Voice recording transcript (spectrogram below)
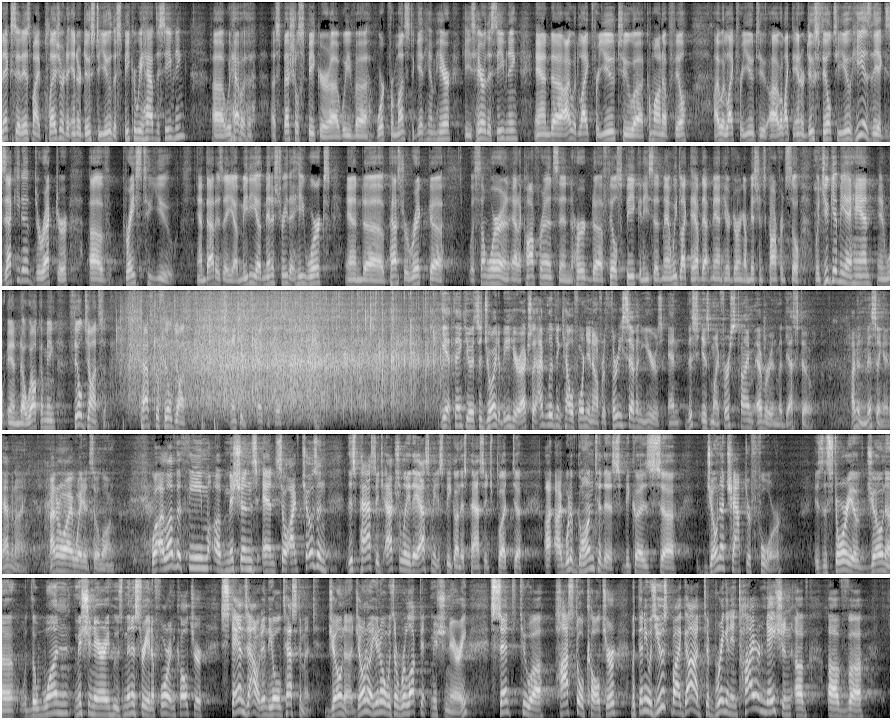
Next, it is my pleasure to introduce to you the speaker we have this evening. Uh, we have a, a special speaker. Uh, we've uh, worked for months to get him here. He's here this evening, and uh, I would like for you to uh, come on up, Phil. I would like for you to, uh, I would like to introduce Phil to you. He is the executive director of Grace to You, and that is a, a media ministry that he works. And Pastor Rick was somewhere at a conference and heard uh, Phil speak, and he said, Man, we'd like to have that man here during our missions conference. So, would you give me a hand in, in uh, welcoming Phil Johnson, Pastor Phil Johnson? Thank you. Thank you, sir. Yeah, thank you. It's a joy to be here. Actually, I've lived in California now for 37 years, and this is my first time ever in Modesto. I've been missing it, haven't I? I don't know why I waited so long. Well, I love the theme of missions, and so I've chosen this passage. Actually, they asked me to speak on this passage, but uh, I, I, would have gone to this because uh, Jonah chapter 4 is the story of Jonah, the one missionary whose ministry in a foreign culture stands out in the Old Testament. Jonah. Jonah, you know, was a reluctant missionary sent to a hostile culture, but then he was used by God to bring an entire nation of, of uh,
